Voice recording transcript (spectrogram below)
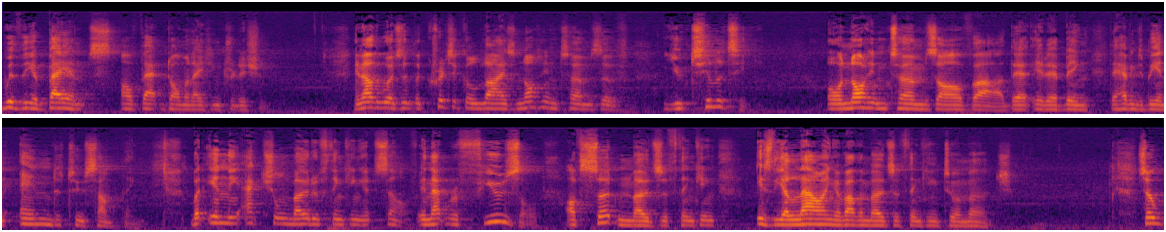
with the abeyance of that dominating tradition. In other words, that the critical lies not in terms of utility or not in terms of uh, there, there, being, there having to be an end to something, but in the actual mode of thinking itself. In that refusal of certain modes of thinking is the allowing of other modes of thinking to emerge. So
